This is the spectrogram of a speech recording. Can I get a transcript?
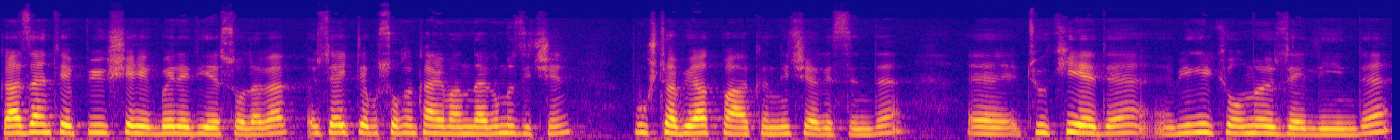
Gaziantep Büyükşehir Belediyesi olarak özellikle bu sokak hayvanlarımız için Buş Tabiat Parkı'nın içerisinde Türkiye'de bir ilk olma özelliğinde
